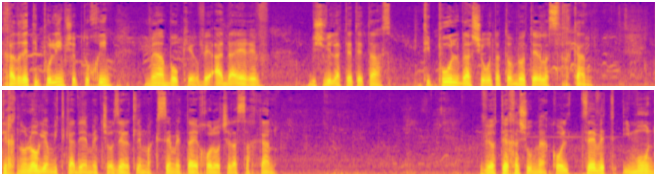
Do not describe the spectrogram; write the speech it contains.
חדרי טיפולים שפתוחים מהבוקר ועד הערב בשביל לתת את הטיפול והשירות הטוב ביותר לשחקן. טכנולוגיה מתקדמת שעוזרת למקסם את היכולות של השחקן. ויותר חשוב מהכל, צוות אימון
